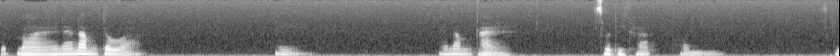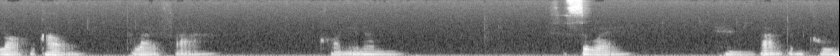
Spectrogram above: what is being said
จดหมายแนะนำตัว แนะนำใครสวัสดีครับ ผมหล่อภูเขาทลายฟ้า ขอแนะนำสวยแห่งบ้านต้นคูณ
